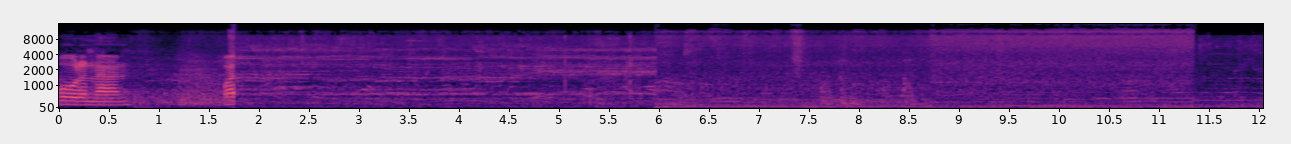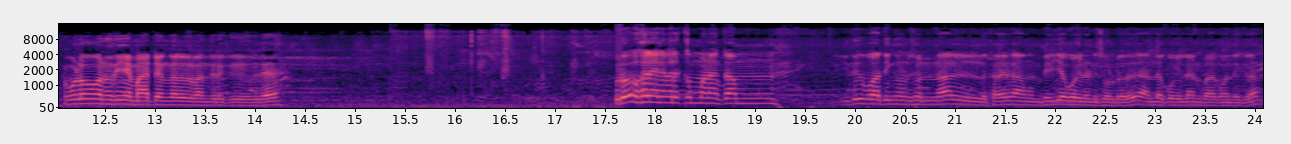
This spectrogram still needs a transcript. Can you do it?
போறேன் நான். இவ்வளோ நிறைய மாற்றங்கள் வந்திருக்கு இதில். உறவுகள் அனைவருக்கும் வணக்கம். இது பார்த்திங்கன்னு சொன்னால் கதிர்காமம் பெரிய கோயில்னு சொல்கிறது அந்த கோயிலான்னு பார்க்க வந்திருக்கிறோம்.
